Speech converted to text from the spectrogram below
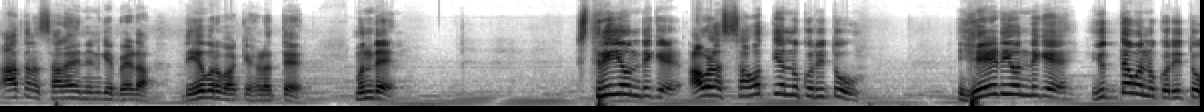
ಆತನ ಸಲಹೆ ನಿನಗೆ ಬೇಡ. ದೇವರ ವಾಕ್ಯ ಹೇಳುತ್ತೆ. ಮುಂದೆ ಸ್ತ್ರೀಯೊಂದಿಗೆ ಅವಳ ಸಹತಿಯನ್ನು ಕುರಿತು, ಹೇಡಿಯೊಂದಿಗೆ ಯುದ್ಧವನ್ನು ಕುರಿತು,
